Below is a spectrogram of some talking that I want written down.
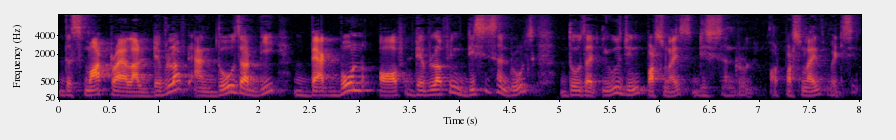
the smart trial are developed and those are the backbone of developing decision rules. Those are used in personalized decision rule or personalized medicine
